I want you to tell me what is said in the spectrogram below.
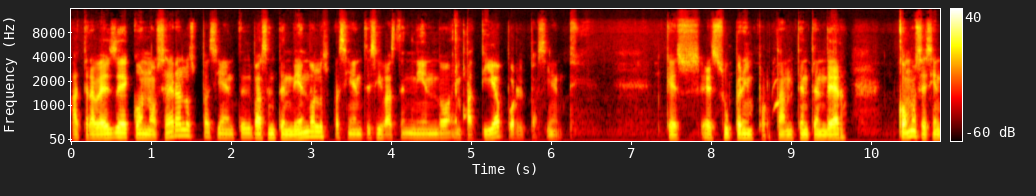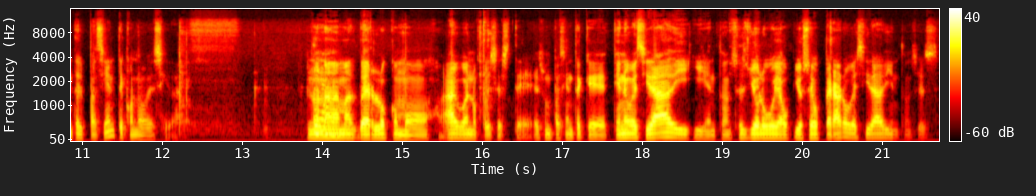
a través de conocer a los pacientes, vas entendiendo a los pacientes y vas teniendo empatía por el paciente, que es súper importante entender cómo se siente el paciente con obesidad. No nada más verlo como, ah, bueno, pues este es un paciente que tiene obesidad y, y, entonces yo lo voy a, yo sé operar obesidad y entonces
